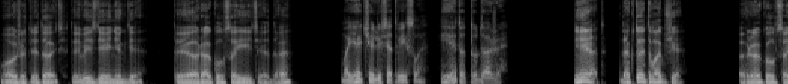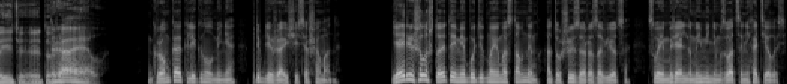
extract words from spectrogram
Может летать, ты везде и нигде. Ты оракул Саития, да? Моя челюсть отвисла. И этот туда же. Нет, да кто это вообще? Оракул Саития — это... Траэл! Громко окликнул меня приближающийся шаман. Я решил, что это имя будет моим основным, а то Шиза разовьется. Своим реальным именем зваться не хотелось.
